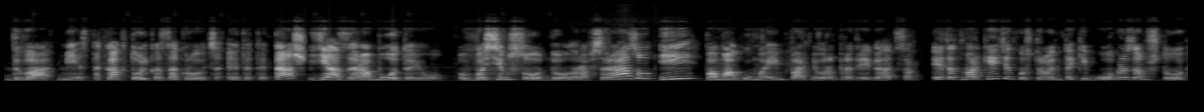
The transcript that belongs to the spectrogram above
два места. Как только закроется этот этаж, я заработаю 800 долларов сразу и помогу моим партнерам продвигаться. Этот маркетинг устроен таким образом, образом, что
